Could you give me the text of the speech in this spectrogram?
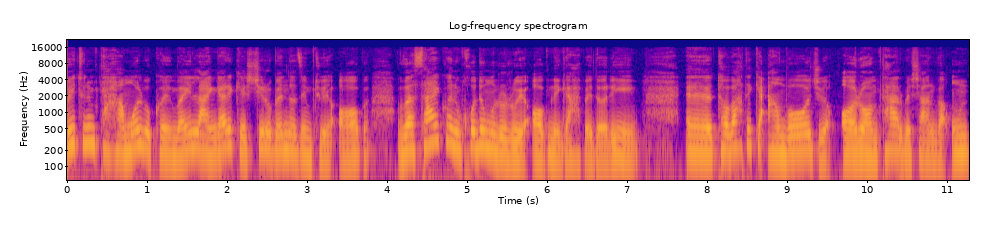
بتونیم تحمل بکنیم و این لنگر کشتی رو بندازیم توی آب و سعی کنیم خودمون رو روی آب نگه بداریم تا وقتی که امواج آرامتر بشن و اون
